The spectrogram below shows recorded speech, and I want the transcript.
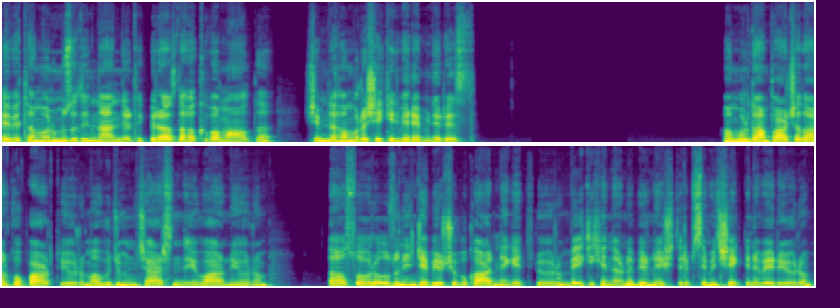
Evet hamurumuzu dinlendirdik. Biraz daha kıvam aldı. Şimdi hamura şekil verebiliriz. Hamurdan parçalar kopartıyorum. Avucumun içerisinde yuvarlıyorum. Daha sonra uzun ince bir çubuk haline getiriyorum ve iki kenarını birleştirip simit şeklini veriyorum.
